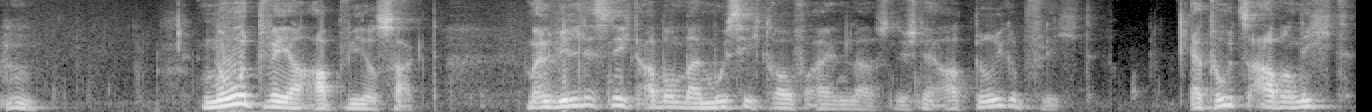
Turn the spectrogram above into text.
Notwehr ab, wie er sagt. Man will das nicht, aber man muss sich darauf einlassen. Das ist eine Art Bürgerpflicht. Er tut es aber nicht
